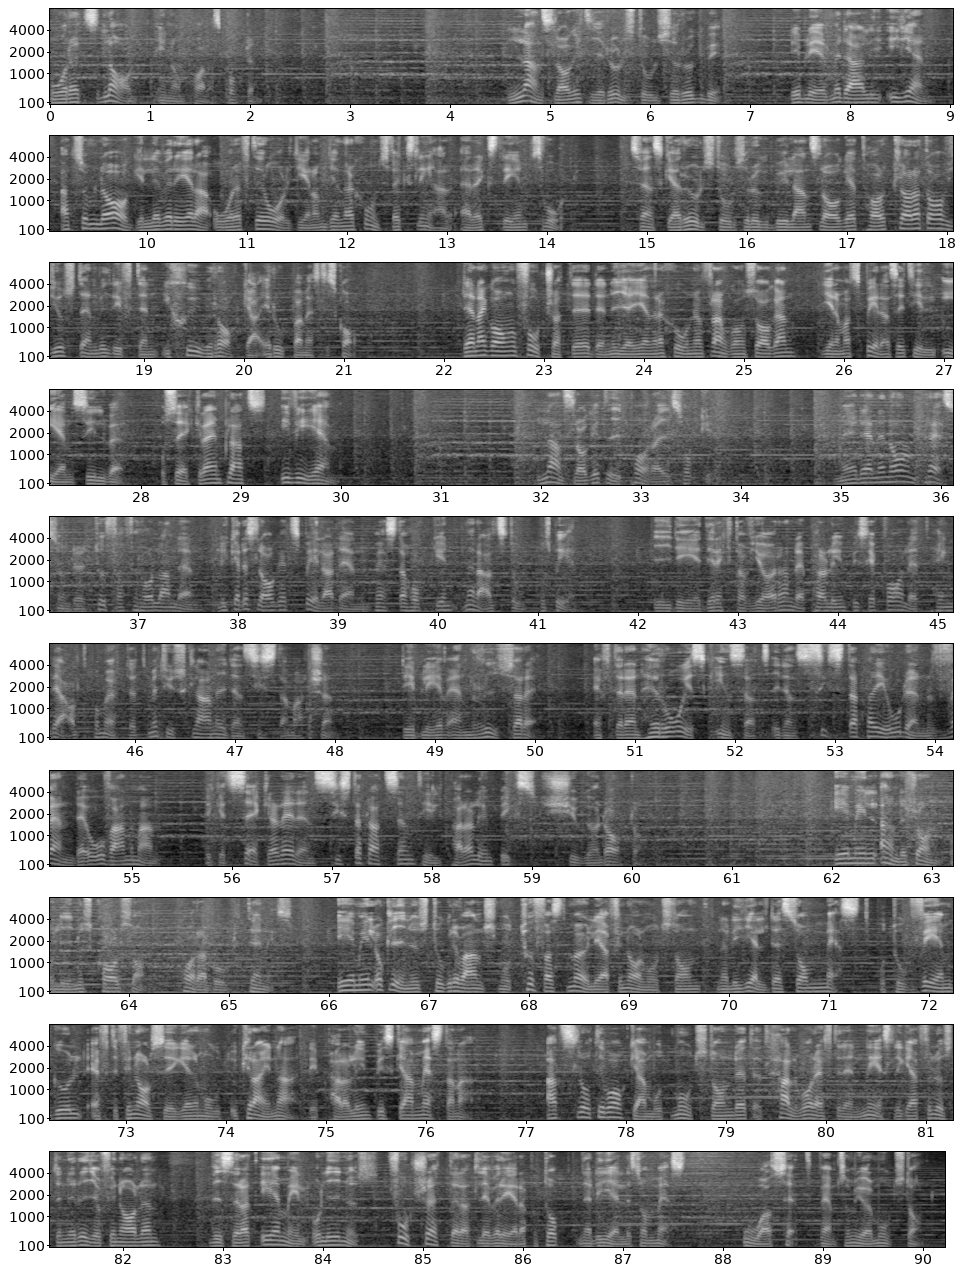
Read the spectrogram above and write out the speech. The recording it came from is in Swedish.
Årets lag inom parasporten. Landslaget i rullstolsrugby. Det blev medalj igen. Att som lag leverera år efter år genom generationsväxlingar är extremt svårt. Svenska rullstolsrugbylandslaget har klarat av just den bedriften i sju raka Europamästerskap. Denna gång fortsatte den nya generationen framgångssagan genom att spela sig till EM-silver och säkra en plats i VM. Landslaget i paraishockey. Med en enorm press under tuffa förhållanden lyckades laget spela den bästa hockeyn när allt stod på spel. I det direktavgörande paralympiska kvalet hängde allt på mötet med Tyskland i den sista matchen. Det blev en rysare. Efter en heroisk insats i den sista perioden vände och vann man, vilket säkrade den sista platsen till Paralympics 2018. Emil Andersson och Linus Karlsson, parabordtennis. Emil och Linus tog revansch mot tuffast möjliga finalmotstånd när det gällde som mest och tog VM-guld efter finalsegern mot Ukraina, de paralympiska mästarna. Att slå tillbaka mot motståndet ett halvår efter den nesliga förlusten i Rio-finalen visar att Emil och Linus fortsätter att leverera på topp när det gäller som mest, oavsett vem som gör motstånd.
